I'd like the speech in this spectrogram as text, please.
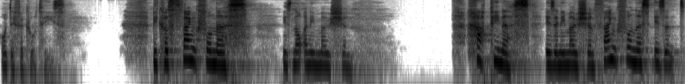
or difficulties. Because thankfulness is not an emotion. Happiness is an emotion. Thankfulness isn't.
